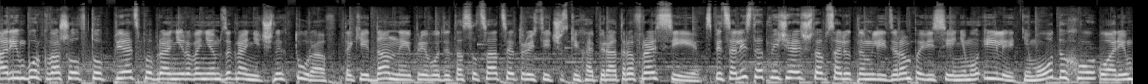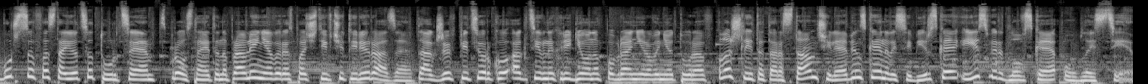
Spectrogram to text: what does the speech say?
Оренбург вошел в топ-5 по бронированиям заграничных туров. Такие данные приводит Ассоциация туристических операторов России. Специалисты отмечают, что абсолютным лидером по весеннему и летнему отдыху у оренбуржцев остается Турция. Спрос на это направление вырос почти в 4 раза. Также в пятерку активных регионов по бронированию туров вошли Татарстан, Челябинская, Новосибирская и Свердловская области.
